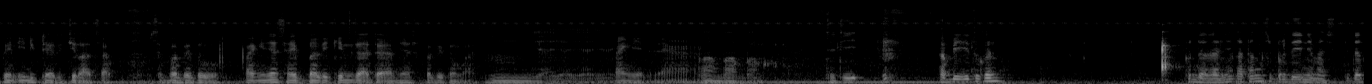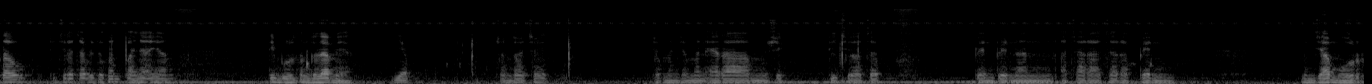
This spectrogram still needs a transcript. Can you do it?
band ini dari Cilacap. Seperti itu. Pengennya saya balikin keadaannya seperti itu mas. Hmm, ya ya ya ya. Pengennya. Paham paham paham. Jadi tapi itu kan kendalanya kadang seperti ini mas. Kita tahu di Cilacap itu kan banyak yang timbul tenggelam ya. Yap. Contoh aja zaman zaman era musik di Cilacap band-bandan acara-acara band menjamur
